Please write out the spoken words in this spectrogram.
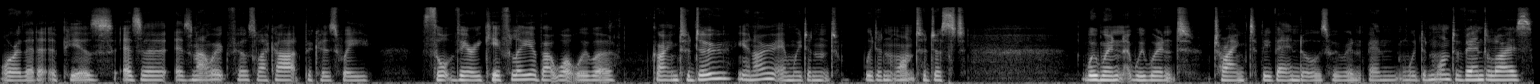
or that it appears as a as an artwork feels like art because we thought very carefully about what we were going to do, you know, and we didn't we didn't want to just we weren't we weren't trying to be vandals. We weren't van, we didn't want to vandalize.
